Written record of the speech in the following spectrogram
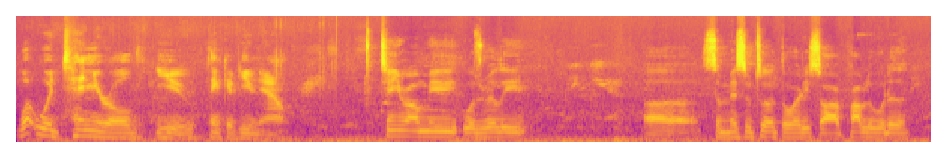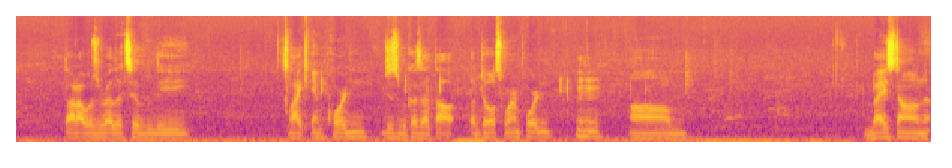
What would 10 year old you think of you now? 10 year old me was really uh, submissive to authority, so I probably would have thought I was relatively like important just because I thought adults were important. Um, based on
